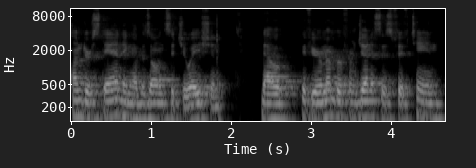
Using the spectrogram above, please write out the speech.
understanding of his own situation. Now, if you remember from Genesis 15,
